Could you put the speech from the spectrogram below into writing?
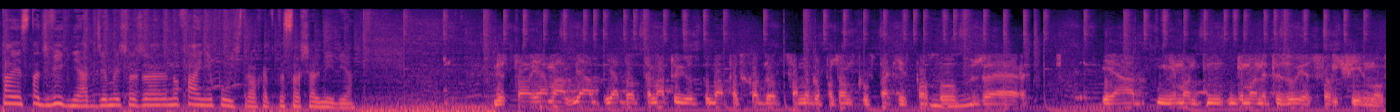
to jest ta dźwignia, gdzie myślę, że no fajnie pójść trochę w te social media. Wiesz co, ja, mam, ja, ja do tematu YouTube'a podchodzę od samego początku w taki sposób, że ja nie, mon, nie monetyzuję swoich filmów,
